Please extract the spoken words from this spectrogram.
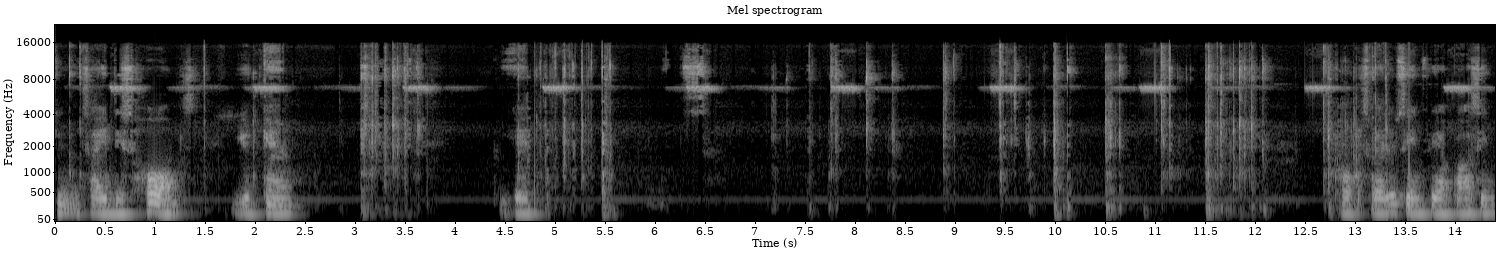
inside this homes you can create props value. Since we are passing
